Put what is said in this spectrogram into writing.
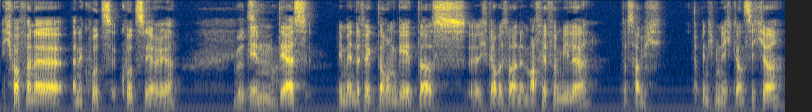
ich hoffe eine, eine Kurz, Kurzserie, Wird Sinn in der es im Endeffekt darum geht, dass, äh, ich glaube, es war eine Mafia-Familie, das habe ich, da bin ich mir nicht ganz sicher,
